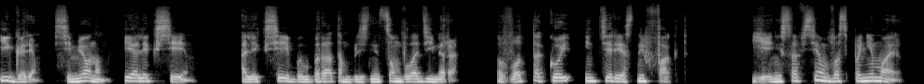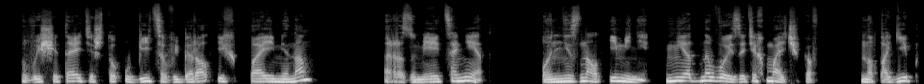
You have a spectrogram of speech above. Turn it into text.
Игорем, Семеном и Алексеем. Алексей был братом-близнецом Владимира. Вот такой интересный факт. Я не совсем вас понимаю. Вы считаете, что убийца выбирал их по именам? Разумеется, нет. Он не знал имени ни одного из этих мальчиков, но погиб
